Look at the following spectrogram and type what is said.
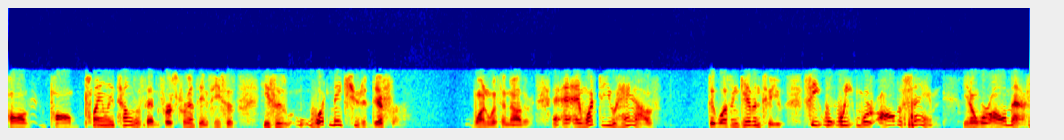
Paul Paul plainly tells us that in First Corinthians. He says he says, "What makes you to differ one with another, and, and what do you have that wasn't given to you?" See, we we're all the same. You know, we're all a mess.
